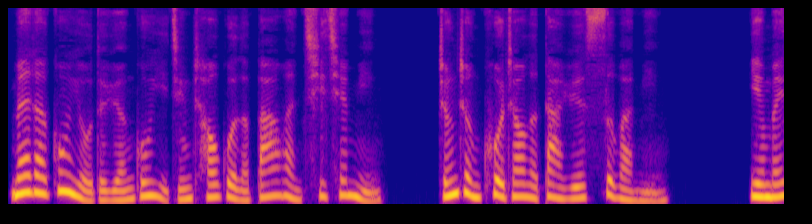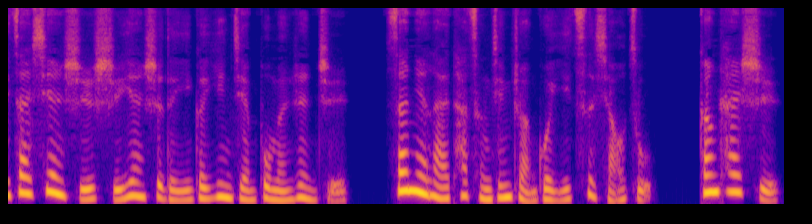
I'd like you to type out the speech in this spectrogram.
，Meta 共有的员工已经超过了八万七千名，整整扩招了大约四万名。影媒在现实实验室的一个硬件部门任职，三年来他曾经转过一次小组。刚开始，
